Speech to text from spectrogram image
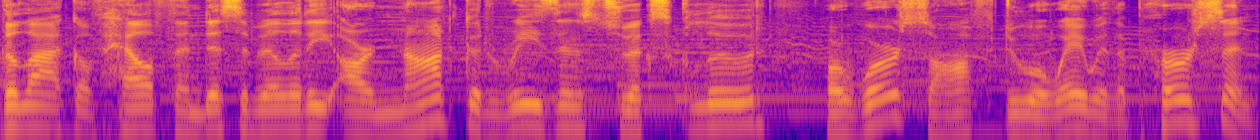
The lack of health and disability are not good reasons to exclude or worse off, do away with a person.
